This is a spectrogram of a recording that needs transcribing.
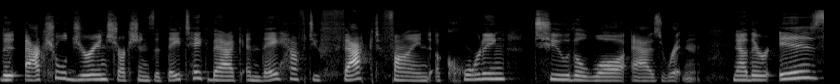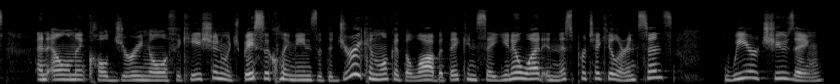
the actual jury instructions that they take back and they have to fact find according to the law as written. Now, there is an element called jury nullification, which basically means that the jury can look at the law, but they can say, you know what, in this particular instance, we are choosing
